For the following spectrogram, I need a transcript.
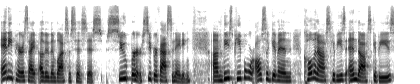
any parasite other than blastocystis. Super, super fascinating. Um, these people were also given colonoscopies, endoscopies,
